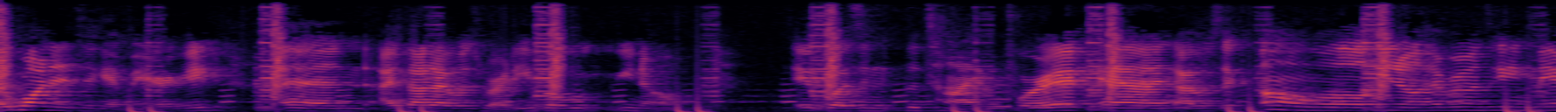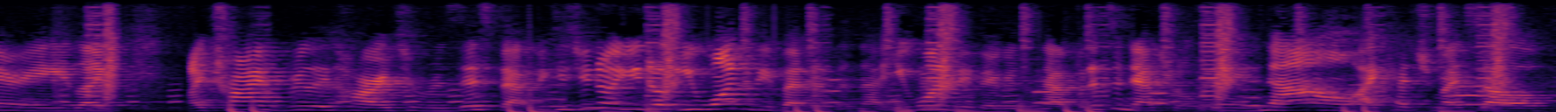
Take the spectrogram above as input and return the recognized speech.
I wanted to get married and I thought I was ready, but you know, it wasn't the time for it. And I was like, oh well, you know, everyone's getting married. Like I tried really hard to resist that because you know, you don't, you want to be better than that. You want to be bigger than that, but it's a natural thing. Now I catch myself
